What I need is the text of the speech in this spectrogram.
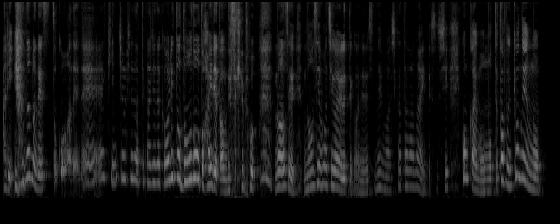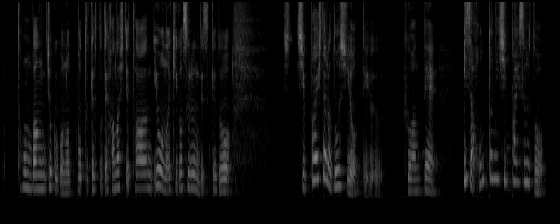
あり。なのでそこまでね緊張してたって感じだから割と堂々と入れたんですけど なぜなぜ間違えるって感じですね。まあ仕方がないですし今回も思って多分去年も本番直後のポッドキャストで話してたような気がするんですけど失敗したらどうしようっていう不安っていざ本当に失敗すると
